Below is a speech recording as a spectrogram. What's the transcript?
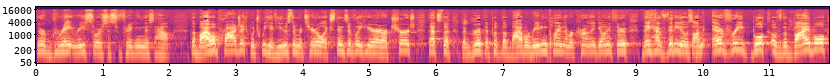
There are great resources for figuring this out. The Bible Project, which we have used the material extensively here at our church, that's the, the group that put the Bible reading plan that we're currently going through. They have videos on every book of the Bible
